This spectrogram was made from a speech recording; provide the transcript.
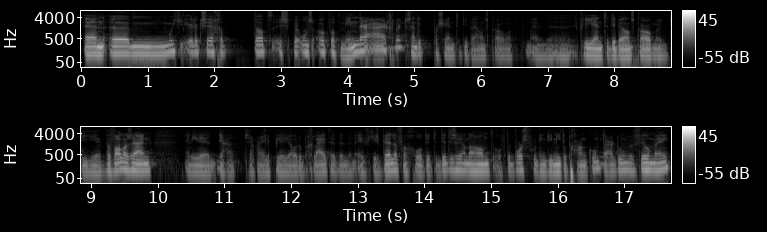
En ehm, moet je eerlijk zeggen, dat is bij ons ook wat minder eigenlijk. Er zijn natuurlijk patiënten die bij ons komen en eh, cliënten die bij ons komen die eh, bevallen zijn. En die we ja, zeg maar een hele periode begeleid hebben. Met eventjes bellen van, goh, dit en dit is er aan de hand. Of de borstvoeding die niet op gang komt, daar doen we veel mee.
